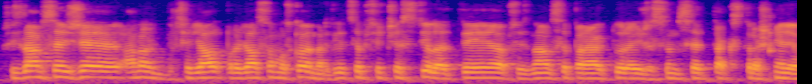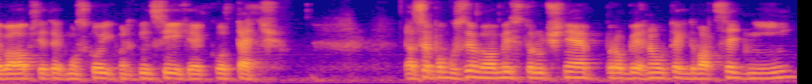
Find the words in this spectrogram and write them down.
Přiznám se, že ano, předělal, prodělal jsem mozkové mrtvice před 6 lety a přiznám se, pane aktore, že jsem se tak strašně nebál při těch mozkových mrtvicích jako teď. Já se pokusím velmi stručně proběhnout těch 20 dní.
